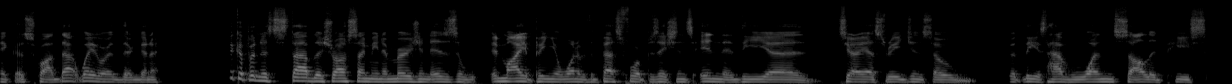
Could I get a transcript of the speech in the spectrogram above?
make a squad that way, or they're gonna pick up an established roster. I mean, Immersion is, in my opinion, one of the best four positions in the uh, CIS region, so at least have one solid piece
